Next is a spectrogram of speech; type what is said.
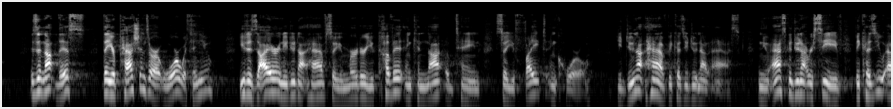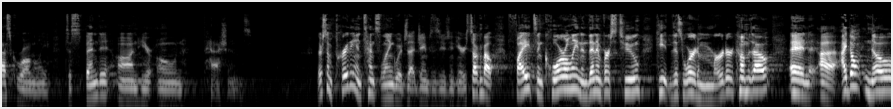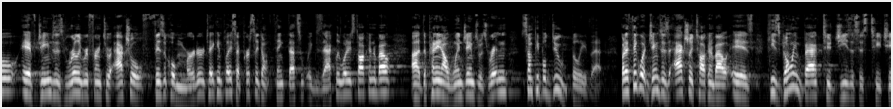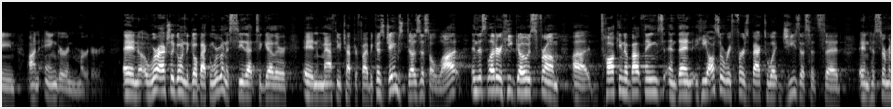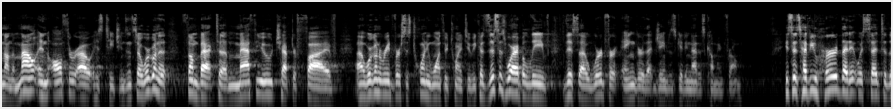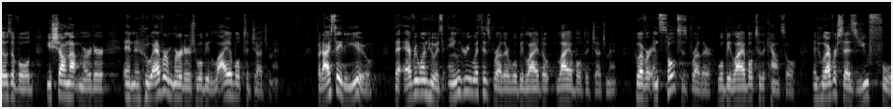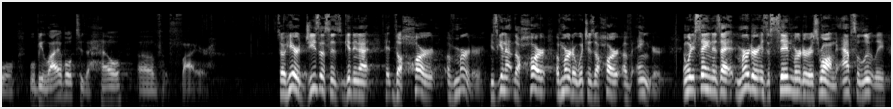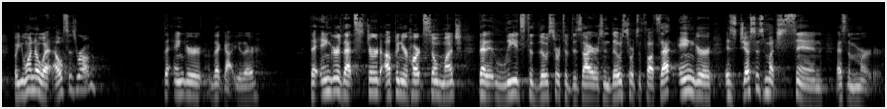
Is it not this, that your passions are at war within you? You desire and you do not have, so you murder. You covet and cannot obtain, so you fight and quarrel. You do not have because you do not ask and you ask and do not receive because you ask wrongly to spend it on your own passions. There's some pretty intense language that James is using here. He's talking about fights and quarreling, and then in verse 2, he, this word murder comes out. And uh, I don't know if James is really referring to actual physical murder taking place. I personally don't think that's exactly what he's talking about. Uh, depending on when James was written, some people do believe that. But I think what James is actually talking about is he's going back to Jesus' teaching on anger and murder. And we're actually going to go back and we're going to see that together in Matthew chapter 5 because James does this a lot in this letter. He goes from uh, talking about things and then he also refers back to what Jesus had said in his Sermon on the Mount and all throughout his teachings. And so we're going to thumb back to Matthew chapter 5 uh, we're going to read verses 21 through 22 because this is where I believe this uh, word for anger that James is getting at is coming from. He says, Have you heard that it was said to those of old, You shall not murder, and whoever murders will be liable to judgment? But I say to you that everyone who is angry with his brother will be liable to judgment. Whoever insults his brother will be liable to the council, and whoever says, You fool, will be liable to the hell of fire. So here, Jesus is getting at the heart of murder. He's getting at the heart of murder, which is a heart of anger. And what he's saying is that murder is a sin, murder is wrong, absolutely. But you want to know what else is wrong? The anger that got you there. The anger that stirred up in your heart so much that it leads to those sorts of desires and those sorts of thoughts. That anger is just as much sin as the murder.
